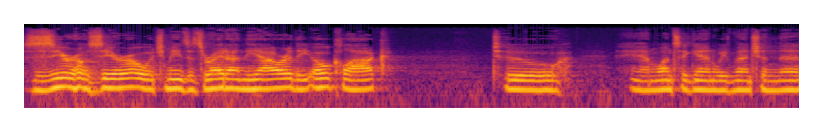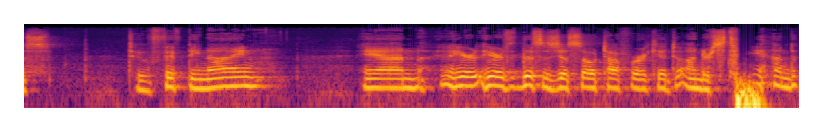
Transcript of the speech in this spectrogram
00, zero which means it's right on the hour, the o'clock, to, and once again we've mentioned this, to 59. And here, here's this is just so tough for a kid to understand.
